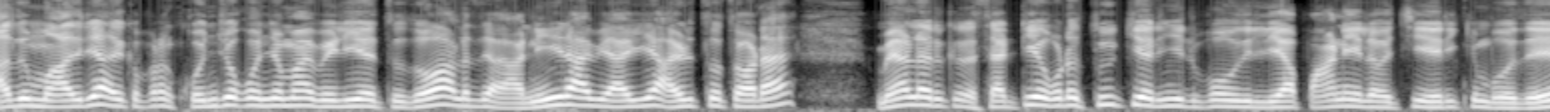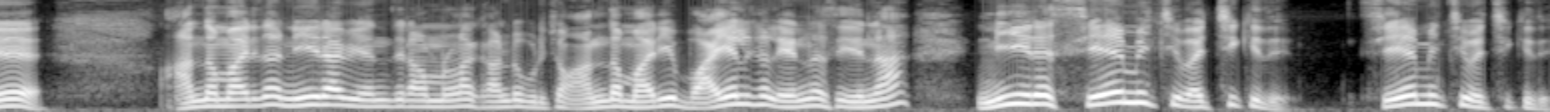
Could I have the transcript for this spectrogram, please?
அது மாதிரி அதுக்கப்புறம் கொஞ்சம் கொஞ்சமாக வெளியேற்றுதோ அல்லது நீராவி ஆகி அழுத்தத்தோட மேலே இருக்கிற சட்டியை கூட தூக்கி எறிஞ்சிட்டு போகுது இல்லையா? பானையில் வச்சு எரிக்கும்போது. அந்த மாதிரி தான் நீராவி எந்திரம்லாம் கண்டுபிடிச்சோம். அந்த மாதிரி வயல்கள் என்ன செய்யுதுன்னா நீரை சேமித்து வச்சுக்குது. சேமித்து வச்சுக்குது.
